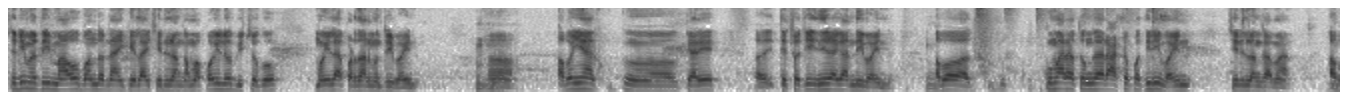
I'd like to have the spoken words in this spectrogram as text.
श्रीमती माओ बन्दर नाइकेलाई श्रीलङ्कामा पहिलो विश्वको महिला प्रधानमन्त्री भइन्। अब यहाँ के अरे त्यसपछि इन्दिरा गान्धी भइन्। अब कुमारतुङ्गा राष्ट्रपति नै भइन् श्रीलङ्कामा। अब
